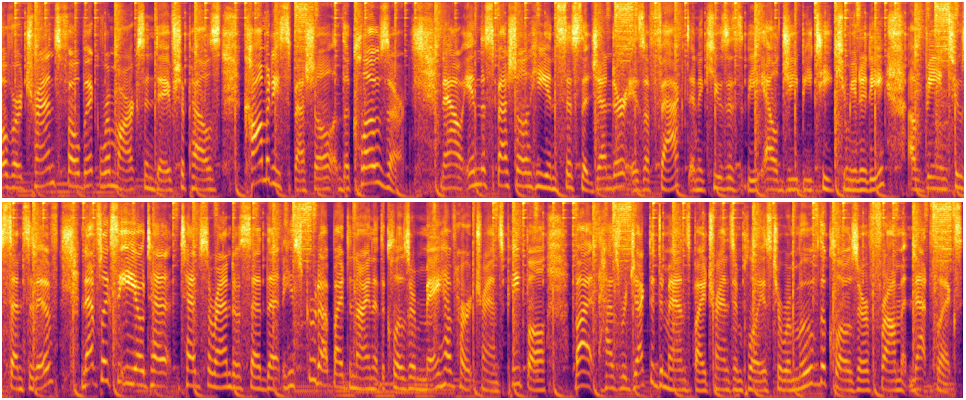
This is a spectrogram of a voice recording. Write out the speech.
over transphobic remarks in Dave Chappelle's comedy special, The Closer. Now, in the special, he insists that gender is a fact and accuses the LGBT community of being too sensitive. Netflix CEO Ted, Ted Sarandos said that he screwed up by denying that The Closer may have hurt trans people, but has rejected demands by trans employees to remove The Closer from Netflix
